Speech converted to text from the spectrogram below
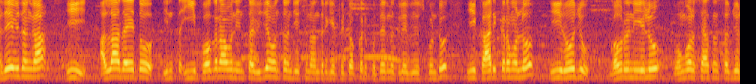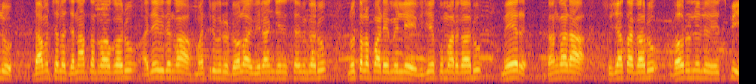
అదేవిధంగా ఈ అల్లాదయతో ఇంత ఈ ప్రోగ్రామ్ని ఇంత విజయవంతం చేసిన అందరికీ ప్రతి ఒక్కరు కృతజ్ఞతలు తెలియజేసుకుంటూ ఈ కార్యక్రమంలో ఈరోజు గౌరవనీయులు ఒంగోలు శాసనసభ్యులు దామచల్ల జనార్దన్ రావు గారు అదేవిధంగా మంత్రివర్యులు డోలా వీరాంజనేయ స్వామి గారు నూతలపాడు ఎమ్మెల్యే విజయకుమార్ గారు మేయర్ గంగాడ సుజాత గారు గౌరవనీయులు ఎస్పీ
